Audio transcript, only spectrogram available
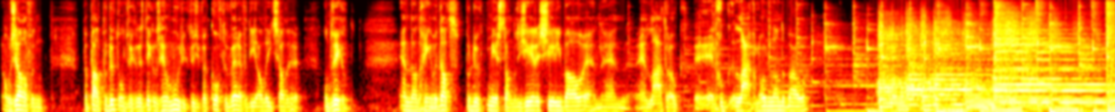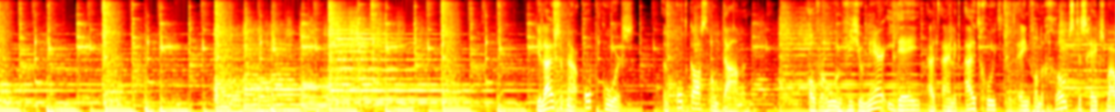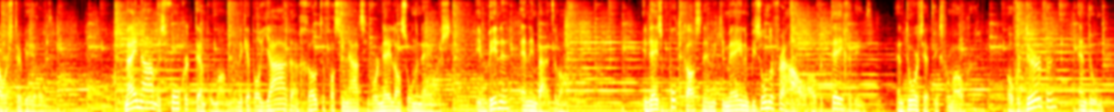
Om zelf een bepaald product te ontwikkelen is dikwijls heel moeilijk. Dus we kochten werven die al iets hadden ontwikkeld. En dan gingen we dat product meer standaardiseren, serie bouwen en, en, en later ook in goed, lage lonenlanden bouwen. Je luistert naar Op Koers, een podcast van Damen. Over hoe een visionair idee uiteindelijk uitgroeit tot een van de grootste scheepsbouwers ter wereld. Mijn naam is Volker Tempelman en ik heb al jaren een grote fascinatie voor Nederlandse ondernemers, in binnen- en in buitenland. In deze podcast neem ik je mee in een bijzonder verhaal over tegenwind en doorzettingsvermogen, over durven en doen.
